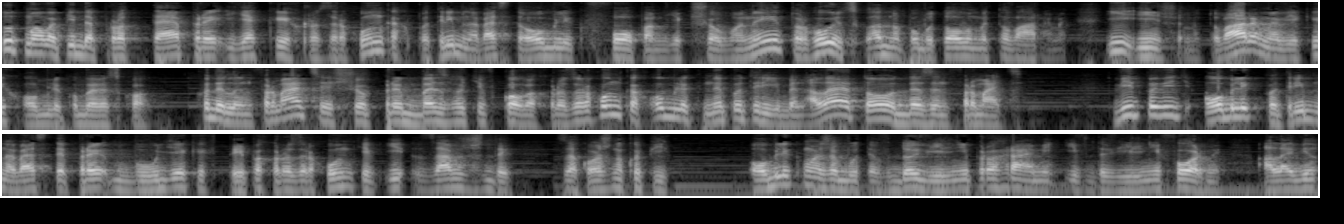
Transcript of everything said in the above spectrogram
Тут мова піде про те, при яких розрахунках потрібно вести облік ФОПам, якщо вони торгують складнопобутовими товарами і іншими товарами, в яких облік обов'язково. Ходила інформація, що при безготівкових розрахунках облік не потрібен, але то дезінформація. Відповідь облік потрібно вести при будь-яких типах розрахунків і завжди за кожну копійку. Облік може бути в довільній програмі і в довільній формі, але він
